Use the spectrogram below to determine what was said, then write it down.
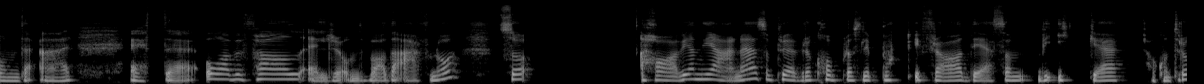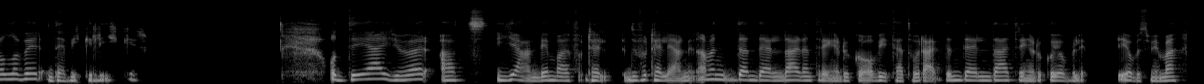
om det er et eh, overfall, eller om det, hva det er for noe, så har vi en hjerne som prøver å koble oss litt bort ifra det som vi ikke har kontroll over, og det vi ikke liker. Og det gjør at hjernen din bare forteller, Du forteller hjernen din ja, den delen der den trenger du ikke å vite helt hvor er. Den delen der trenger du ikke å jobbe, jobbe så mye med.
